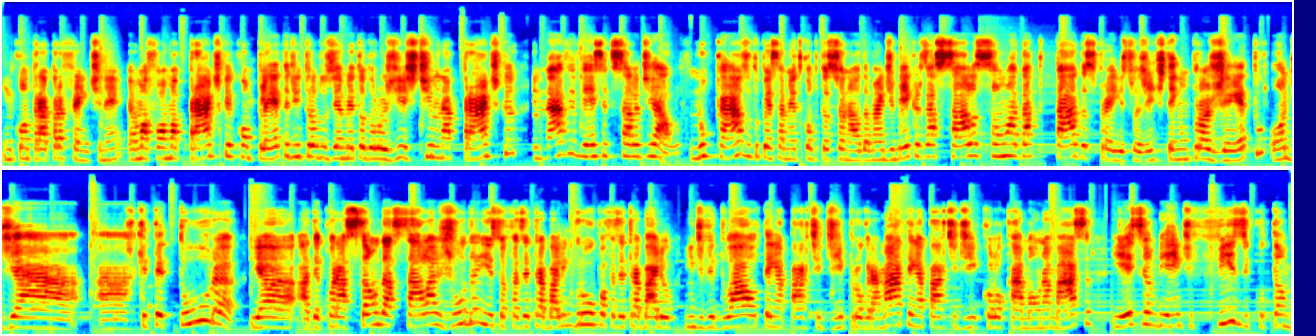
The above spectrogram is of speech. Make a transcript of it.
encontrar para frente, né? É uma forma prática e completa de introduzir a metodologia STEAM na prática e na vivência de sala de aula. No caso do pensamento computacional da Mindmakers, as salas são adaptadas para isso. A gente tem um projeto onde a, a arquitetura e a, a decoração da sala ajuda isso, a fazer trabalho em grupo, a fazer trabalho individual, tem a parte de programar, tem a parte de colocar a mão na massa, e esse ambiente físico também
